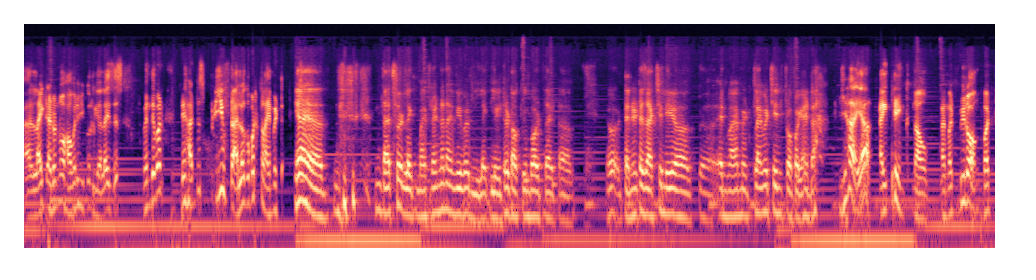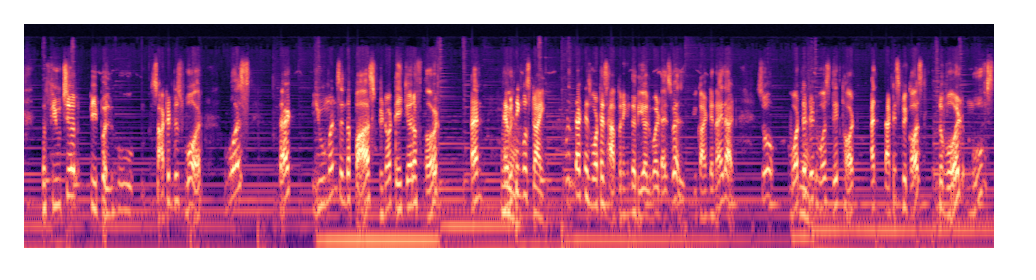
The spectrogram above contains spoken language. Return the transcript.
I liked. I don't know how many people realize this when they were they had this brief dialogue about climate. Yeah, yeah. That's what like my friend and I we were like later talking about that. Uh, Tenet is actually a uh, environment climate change propaganda. Yeah, yeah. I think now I might be wrong, but the future people who started this war was that humans in the past did not take care of Earth and everything was dying. Well, that is what is happening in the real world as well. You can't deny that. So what Yeah. they did was they thought, and that is because the world moves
